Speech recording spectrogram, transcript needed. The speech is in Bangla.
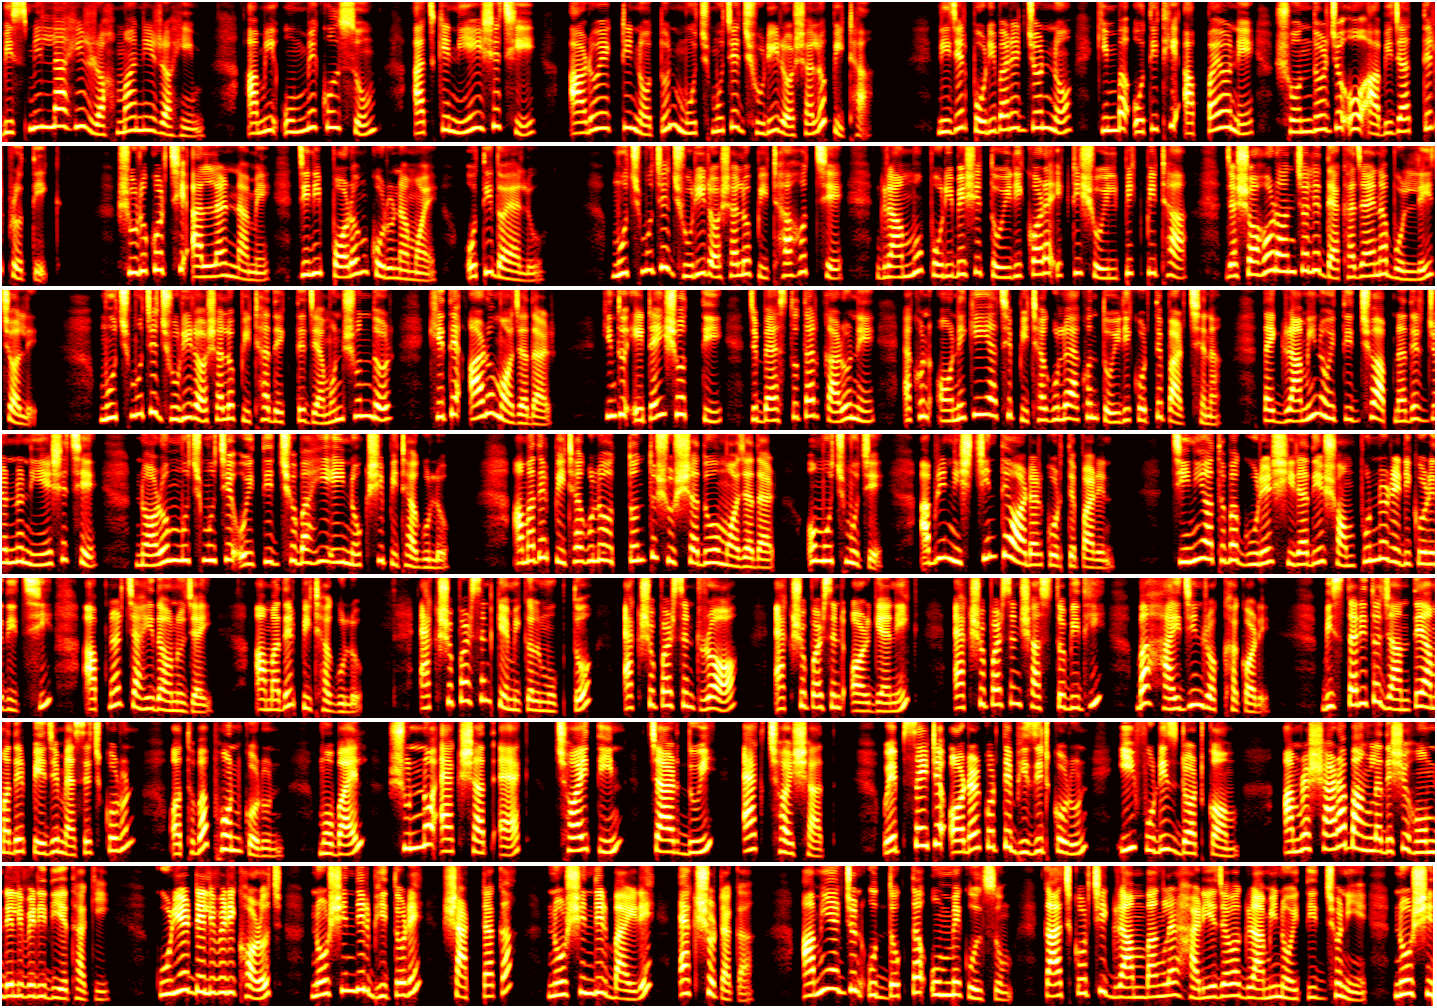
বিসমিল্লাহির রহমানির রহিম। আমি উম্মে কুলসুম, আজকে নিয়ে এসেছি আরও একটি নতুন মুচমুচে ঝুড়ি রসালো পিঠা। নিজের পরিবারের জন্য কিংবা অতিথি আপ্যায়নে সৌন্দর্য ও আভিজাত্যের প্রতীক। শুরু করছি আল্লাহর নামে, যিনি পরম করুণাময়, অতি দয়ালু। মুচমুচে ঝুড়ি রসালো পিঠা হচ্ছে গ্রাম্য পরিবেশে তৈরি করা একটি শৈল্পিক পিঠা যা শহর অঞ্চলে দেখা যায় না বললেই চলে। মুচমুচে ঝুড়ি রসালো পিঠা দেখতে যেমন সুন্দর, খেতে আরও মজাদার। কিন্তু এটাই সত্যি যে ব্যস্ততার কারণে এখন অনেকেই আছে পিঠাগুলো এখন তৈরি করতে পারছে না। তাই গ্রামীণ ঐতিহ্য আপনাদের জন্য নিয়ে এসেছে নরম মুচমুচে ঐতিহ্যবাহী এই নকশি পিঠাগুলো। আমাদের পিঠাগুলো অত্যন্ত সুস্বাদু ও মজাদার ও মুচমুচে, আপনি নিশ্চিন্তে অর্ডার করতে পারেন। চিনি অথবা গুড়ের শিরা দিয়ে সম্পূর্ণ রেডি করে দিচ্ছি আপনার চাহিদা অনুযায়ী। আমাদের পিঠাগুলো। একশো পার্সেন্ট কেমিক্যাল মুক্ত, একশো পার্সেন্ট র একশো পার্সেন্ট অর্গ্যানিক একশো পার্সেন্ট স্বাস্থ্যবিধি বা হাইজিন রক্ষা করে। বিস্তারিত জানতে আমাদের পেজে মেসেজ করুন অথবা ফোন করুন। মোবাইল শূন্য এক সাত এক, ছয় তিন, চার দুই, এক ছয় সাত। ওয়েবসাইটে অর্ডার করতে ভিজিট করুন ইফুডিজ ডট কম আমরা সারা বাংলাদেশে হোম ডেলিভারি দিয়ে থাকি। কুরিয়ার ডেলিভারি খরচ নরসিংদীর ভিতরে ষাট টাকা, নরসিংদীর বাইরে একশো টাকা। আমি একজন উদ্যোক্তা উম্মে কুলসুম। কাজ করছি গ্রাম বাংলার হারিয়ে যাওয়া গ্রামীণ ঐতিহ্য নিয়ে নরসিংদী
